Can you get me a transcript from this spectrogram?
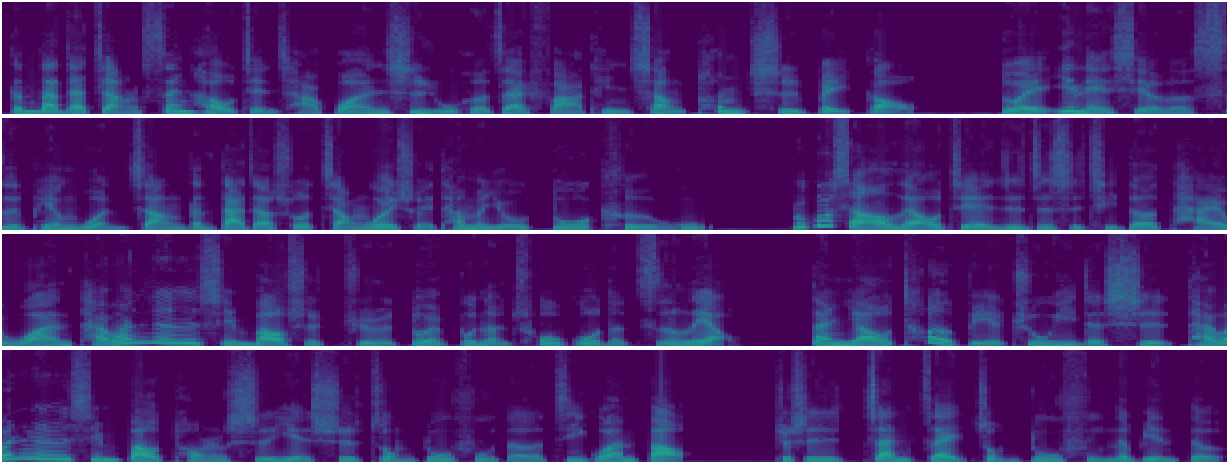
跟大家讲三好检察官是如何在法庭上痛斥被告。对，一连写了四篇文章，跟大家说蒋渭水他们有多可恶。如果想要了解日治时期的台湾，台湾日日新报是绝对不能错过的资料。但要特别注意的是，台湾日日新报同时也是总督府的机关报，就是站在总督府那边的。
